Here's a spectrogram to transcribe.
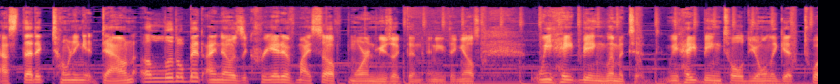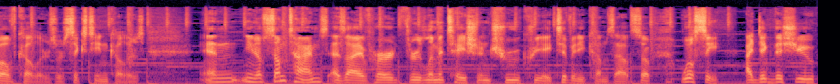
aesthetic, toning it down a little bit. I know as a creative myself, more in music than anything else, we hate being limited. We hate being told you only get 12 colors or 16 colors. And, you know, sometimes, as I've heard, through limitation, true creativity comes out. So we'll see. I dig this shoe.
